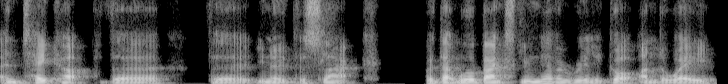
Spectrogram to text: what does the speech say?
and take up the the you know the slack, but that World Bank scheme never really got underway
